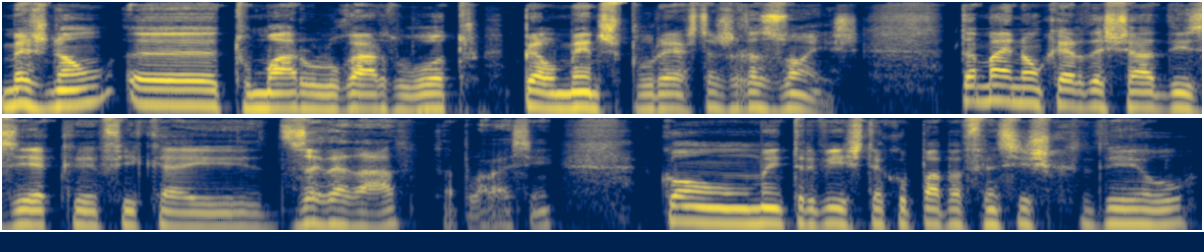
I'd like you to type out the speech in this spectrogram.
mas não uh, tomar o lugar do outro, pelo menos por estas razões. Também não quero deixar de dizer que fiquei desagradado, se a palavra é assim, com uma entrevista que o Papa Francisco deu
